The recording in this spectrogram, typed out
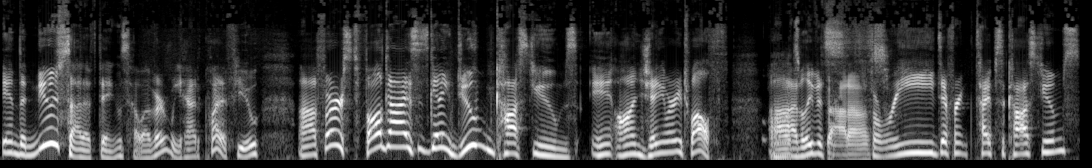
In the news side of things, however, we had quite a few. Uh, first, Fall Guys is getting Doom costumes in, on January 12th. Uh, I believe it's badass. three different types of costumes.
